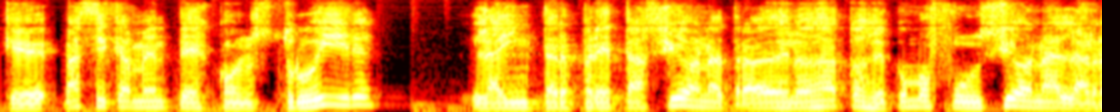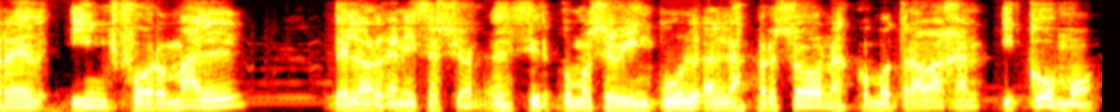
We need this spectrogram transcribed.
que básicamente es construir la interpretación a través de los datos de cómo funciona la red informal de la organización, es decir, cómo se vinculan las personas, cómo trabajan y cómo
